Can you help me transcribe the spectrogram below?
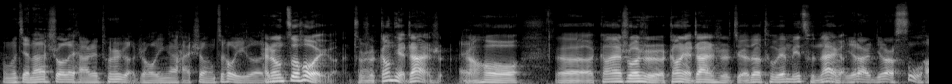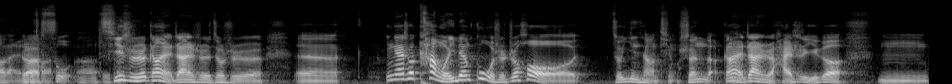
我们简单说了一下这吞噬者之后，应该还剩最后一个，还剩最后一个就是钢铁战士，哎然后呃，刚才说是钢铁战士觉得特别没存在感，啊有点有点素哈，感觉有点这素啊。其实钢铁战士就是呃，应该说看过一遍故事之后就印象挺深的。钢铁战士还是一个嗯。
